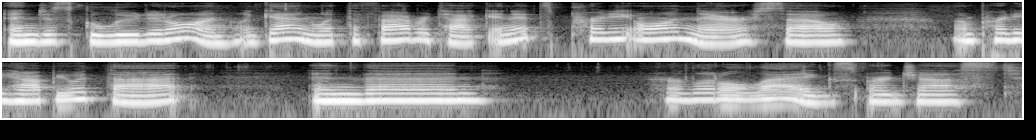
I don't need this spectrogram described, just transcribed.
and just glued it on again with the Fabri-Tac and it's pretty on there. So I'm pretty happy with that. And then her little legs are just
